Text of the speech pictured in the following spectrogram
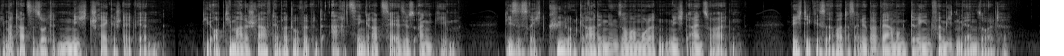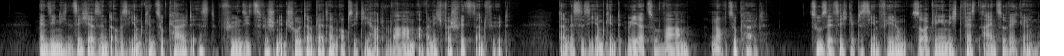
Die Matratze sollte nicht schräg gestellt werden. Die optimale Schlaftemperatur wird mit 18 Grad Celsius angegeben. Dies ist recht kühl und gerade in den Sommermonaten nicht einzuhalten. Wichtig ist aber, dass eine Überwärmung dringend vermieden werden sollte. Wenn Sie nicht sicher sind, ob es Ihrem Kind zu kalt ist, fühlen Sie zwischen den Schulterblättern, ob sich die Haut warm, aber nicht verschwitzt anfühlt. Dann ist es Ihrem Kind weder zu warm noch zu kalt. Zusätzlich gibt es die Empfehlung, Säuglinge nicht fest einzuwickeln.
